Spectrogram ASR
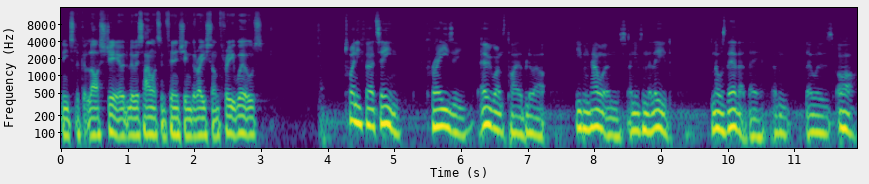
need to look at last year with Lewis Hamilton finishing the race on three wheels. 2013, crazy. Everyone's tyre blew out, even Hamilton's, and he was in the lead. And I was there that day, and there was, oh,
